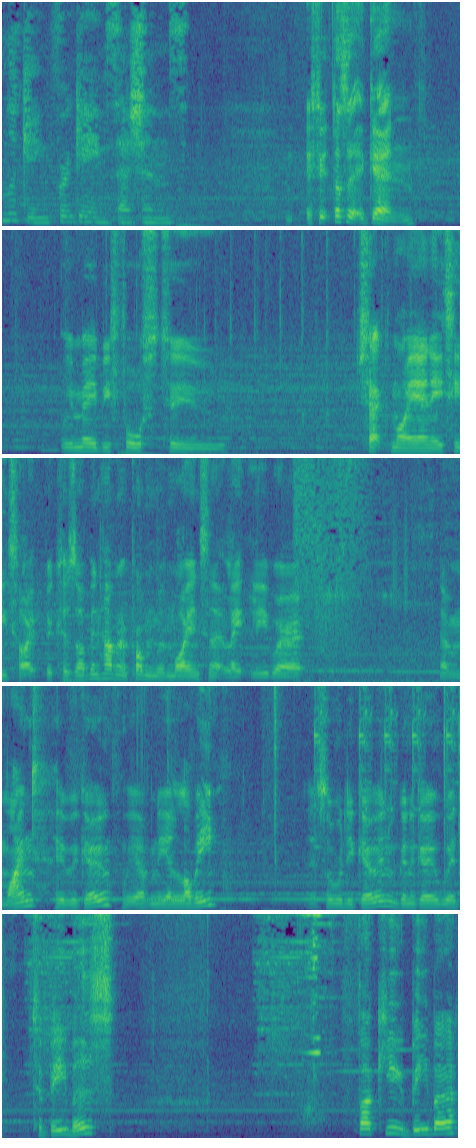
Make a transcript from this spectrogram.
Looking for game sessions. If it does it again, we may be forced to check my NAT type because I've been having a problem with my internet lately where it... Never mind, here we go. We have me a lobby. It's already going. I'm going to go with Tabibas. Fuck you, Bieber.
